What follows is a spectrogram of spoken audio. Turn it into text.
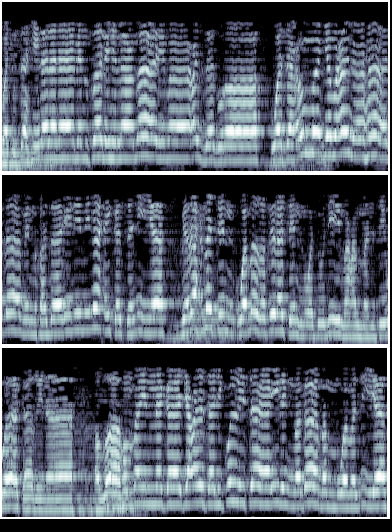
وتسهل لنا من صالح الأعمال ما عز ذراه. وتعم جمعنا هذا من خزائن منحك السنية. برحمة ومغفرة وتديم عمن سواك غناه اللهم إنك جعلت لكل سائل مقاما ومزية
